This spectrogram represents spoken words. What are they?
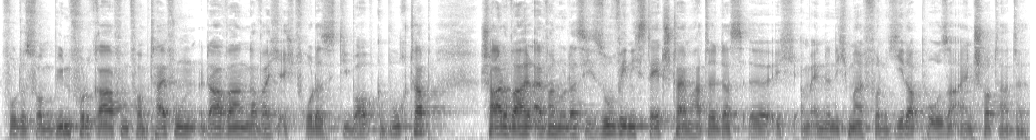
Fotos vom Bühnenfotografen, vom Typhoon da waren. Da war ich echt froh, dass ich die überhaupt gebucht habe. Schade war halt einfach nur, dass ich so wenig Stage-Time hatte, dass äh, ich am Ende nicht mal von jeder Pose einen Shot hatte.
